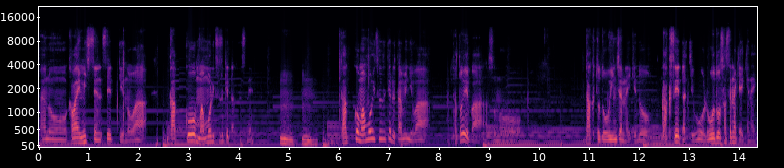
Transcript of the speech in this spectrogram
あのー河合道先生っていうのは、学校を守り続けたんですね。うんうん。学校を守り続けるためには、例えば、その、学徒動員じゃないけど、学生たちを労働させなきゃいけない。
